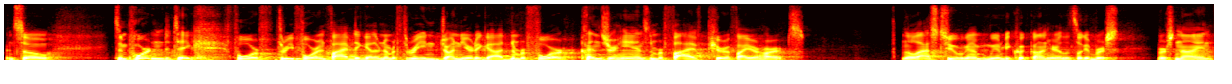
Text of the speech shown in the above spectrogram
And so it's important to take four, three, four, and five together. Number three, draw near to God. Number four, cleanse your hands. Number five, purify your hearts. And the last two we're going to be quick on here. Let's look at verse, verse 9.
